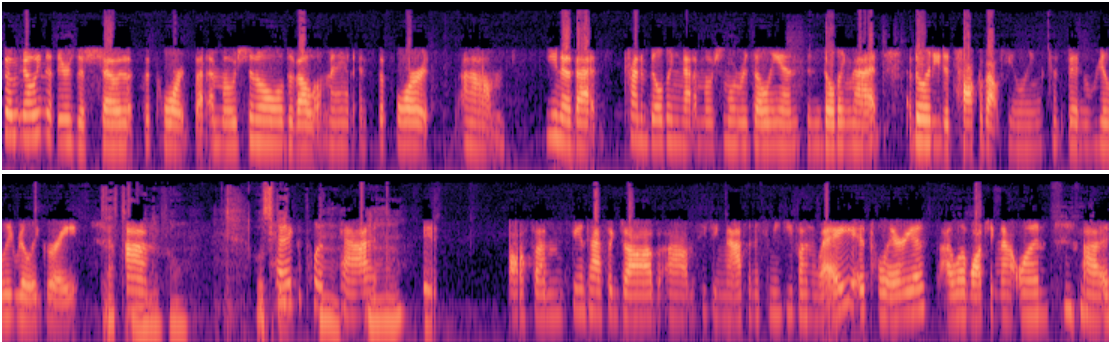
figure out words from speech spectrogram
So knowing that there's a show that supports that emotional development and supports, um, you know, that kind of building that emotional resilience and building that ability to talk about feelings has been really, really great. That's Um, wonderful. Well, speak- Peg plus Mm, Cat mhm. is awesome. Fantastic job um, teaching math in a sneaky, fun way. It's hilarious. I love watching that one. Uh,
